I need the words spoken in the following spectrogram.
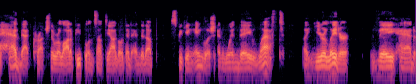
had that crutch. There were a lot of people in Santiago that ended up speaking English, and when they left a year later, they had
